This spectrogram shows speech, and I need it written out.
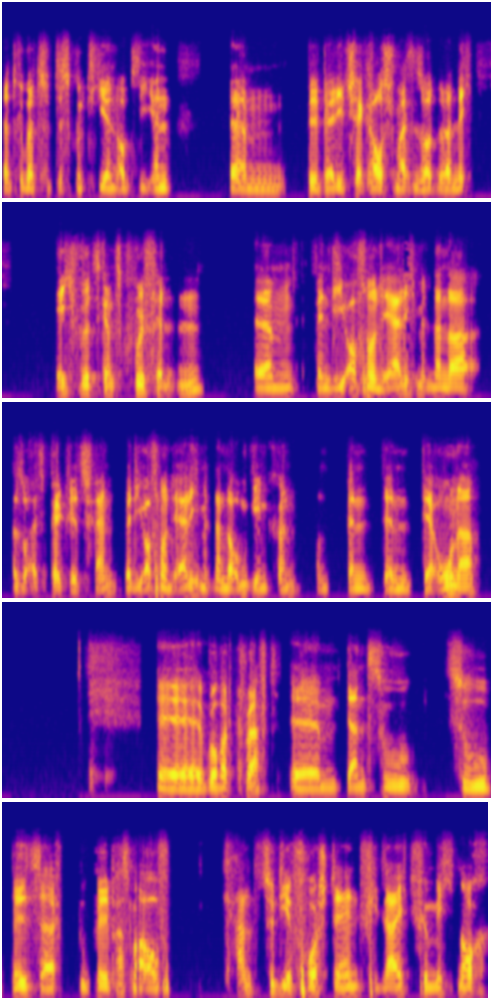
darüber zu diskutieren, ob sie ihren ähm, Bill Belichick rausschmeißen sollten oder nicht. Ich würde es ganz cool finden, ähm, wenn die offen und ehrlich miteinander, also als Patriots-Fan, wenn die offen und ehrlich miteinander umgehen können und wenn denn der Owner äh, Robert Kraft ähm, dann zu, zu Bill sagt, du Bill, pass mal auf, kannst du dir vorstellen, vielleicht für mich noch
